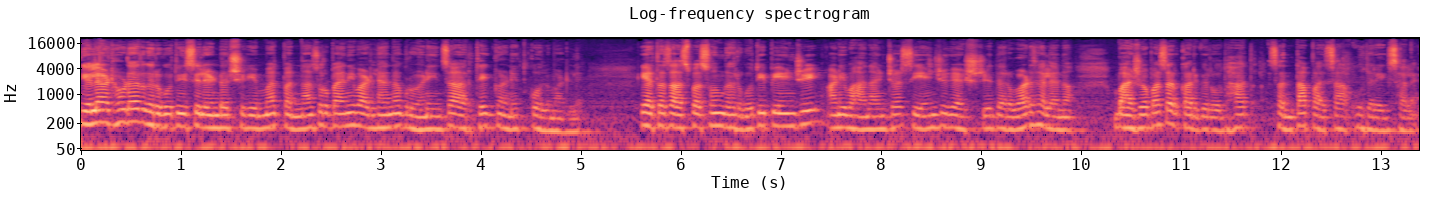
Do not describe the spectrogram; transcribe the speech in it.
गेल्या आठवड्यात घरगुती सिलेंडरची किंमत पन्नास रुपयांनी वाढल्यानं गृहिणींचं आर्थिक गणित कोलमडले. यातच आजपासून घरगुती पीएनजी आणि वाहनांच्या सीएनजी गॅसची दरवाढ झाल्यानं भाजपा सरकारविरोधात संतापाचा उद्रेक झालाय.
